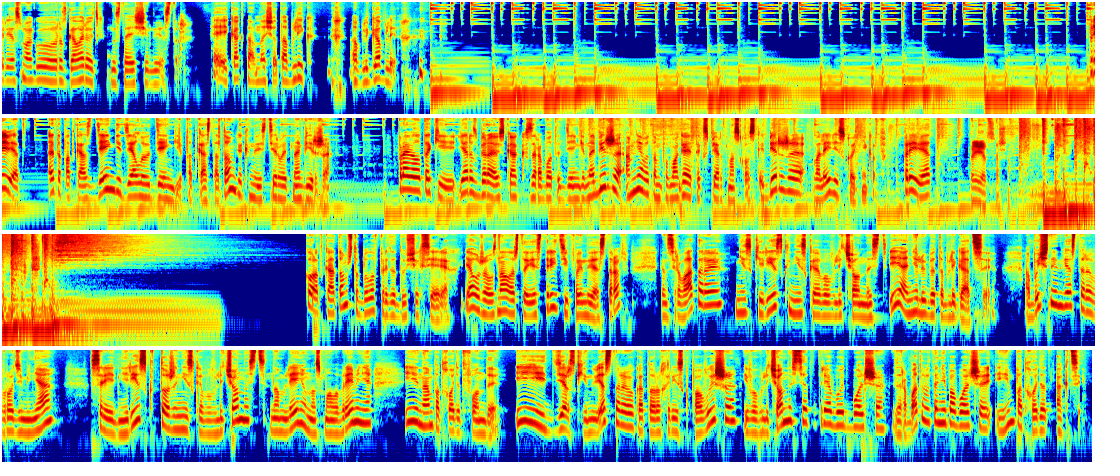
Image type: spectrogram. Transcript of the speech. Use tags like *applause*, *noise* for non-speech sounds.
Теперь я смогу разговаривать как настоящий инвестор. Эй, как там насчет облик? *laughs* Облигавли? Привет! Это подкаст «Деньги делают деньги», подкаст о том, как инвестировать на бирже. Правила такие. Я разбираюсь, как заработать деньги на бирже, а мне в этом помогает эксперт московской биржи Валерий Скотников. Привет! Привет, Саша. Коротко о том, что было в предыдущих сериях. Я уже узнала, что есть три типа инвесторов. Консерваторы, низкий риск, низкая вовлеченность. И они любят облигации. Обычные инвесторы, вроде меня, средний риск, тоже низкая вовлеченность, нам лень, у нас мало времени, и нам подходят фонды. И дерзкие инвесторы, у которых риск повыше, и вовлеченность это требует больше, зарабатывают они побольше, и им подходят акции.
